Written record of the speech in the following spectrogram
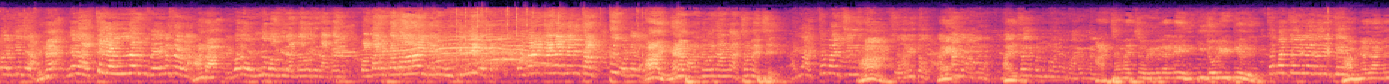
പരിചയമില്ല. പിന്നെ? ഇവിടെ ഒന്ന് പറഞ്ഞ് രണ്ടാമത്തെ ആൾക്കാർ കൊട്ടെ. ആ ഇങ്ങനെ പറഞ്ഞു പറഞ്ഞാണല്ലോ അച്ഛൻ മരിച്ച്. അച്ഛൻ മരിച്ചു. ഒഴിവിലല്ലേ എനിക്ക് ജോലി കിട്ടിയത്? പിന്നല്ലാണ്ട്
